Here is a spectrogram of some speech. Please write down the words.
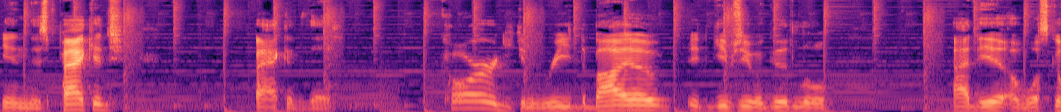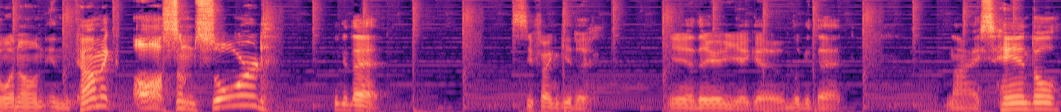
in this package. Back of the card, you can read the bio. It gives you a good little idea of what's going on in the comic. Awesome sword. Look at that. Let's see if I can get a... Yeah, there you go. Look at that. Nice handle.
